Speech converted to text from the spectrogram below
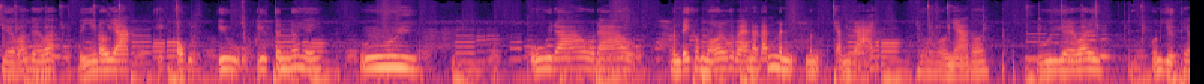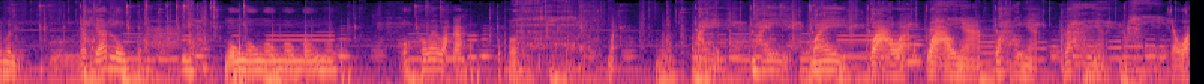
Ghê quá ghê quá. Tự nhiên đâu ra cái con yêu yêu tinh đó vậy? Ui. Ui, đau đau. Mình đi không nổi đâu, các bạn. Nó đánh mình mình chậm rãi. Vô vào nhà thôi. Ui, ghê quá đi. Con giật theo mình là chết luôn. Ngủ ngủ ngủ ngủ ngủ ngủ. Ô có bé mặt à? Thôi. Mày mày mày mày vào à vào nhà vào nhà vào nhà chào quá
